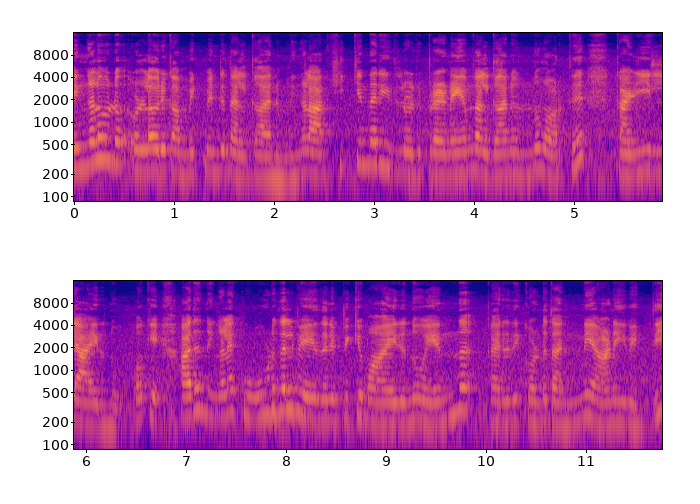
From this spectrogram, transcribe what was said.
നിങ്ങളോട് ഉള്ള ഒരു കമ്മിറ്റ്മെന്റ് നൽകാനും നിങ്ങൾ അർഹിക്കുന്ന രീതിയിലൊരു പ്രണയം നൽകാനും ഒന്നും അവർക്ക് കഴിയില്ലായിരുന്നു. ഓക്കെ അത് നിങ്ങളെ കൂടുതൽ വേദനിപ്പിക്കുമായിരുന്നു എന്ന് കരുതിക്കൊണ്ട് തന്നെ തന്നെയാണ് ഈ വ്യക്തി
